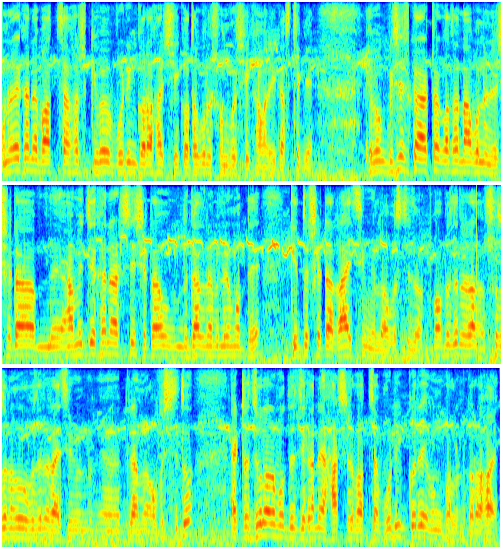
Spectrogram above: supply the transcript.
ওনার এখানে বাচ্চা হাঁস কীভাবে বোর্ডিং করা হয় সেই কথাগুলো শুনব সেই খামারের কাছ থেকে। এবং বিশেষ করে একটা কথা না বলেন সেটা আমি যেখানে আসছি সেটাও গাজনাবিলের মধ্যে কিন্তু সেটা রাইসিমিল অবস্থিত। পাবনা সুজনগর উপজেলার রাইসিমিল আহ, গ্রামে অবস্থিত। একটা জোলার মধ্যে যেখানে হাঁসের বাচ্চা বোর্ডিং করে এবং পালন করা হয়।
